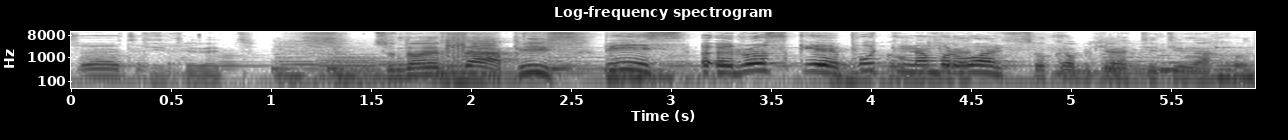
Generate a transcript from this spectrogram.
За за. Тэгээд зүнд баярлаа. Peace. Peace. Русский Путин number 1. Сука блядь, иди нахуй.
